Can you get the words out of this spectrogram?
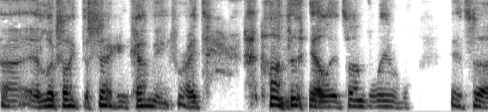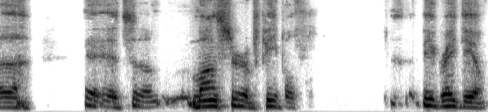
Uh, it looks like the second coming right there on the hill. It's unbelievable it's a it's a monster of people. It'd be a great deal.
